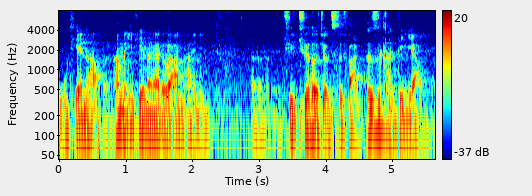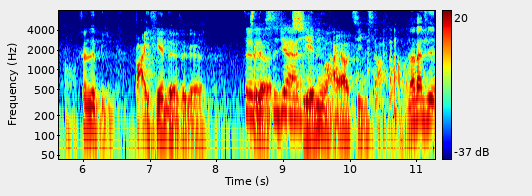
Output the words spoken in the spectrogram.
五天好了，他每一天大概都会安排你。呃，去去喝酒吃饭，这是肯定要的啊、甚至比白天的这个这个节目还要精彩哈。那但是，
